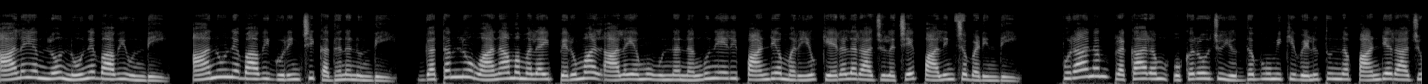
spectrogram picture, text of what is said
ఆలయంలో నూనెబావి ఉంది. ఆ నూనెబావి గురించి కథననుంది గతంలో వానామమలై పెరుమాళ్ ఆలయము ఉన్న నంగునేరి పాండ్య మరియు కేరళరాజులచే పాలించబడింది. పురాణం ప్రకారం ఒకరోజు యుద్ధభూమికి వెళుతున్న పాండ్యరాజు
